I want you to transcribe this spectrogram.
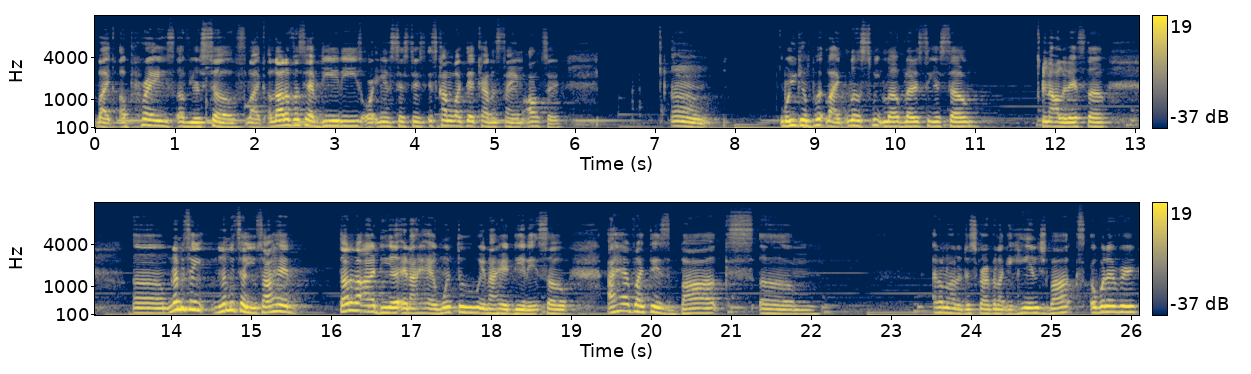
like a praise of yourself. Like a lot of us have deities or ancestors. It's kind of like that kind of same altar. Um, where you can put like little sweet love letters to yourself and all of that stuff. Um, let me tell you. Let me tell you. So I had thought of the idea and I had went through and I had did it. So I have like this box. Um, I don't know how to describe it, like a hinged box or whatever.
